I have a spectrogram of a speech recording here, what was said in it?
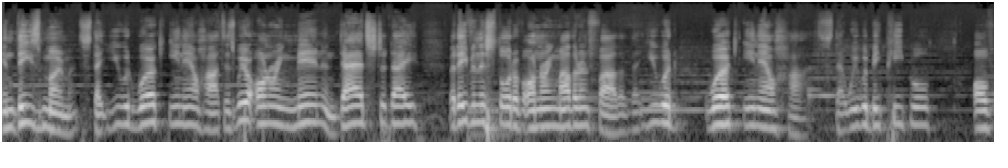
in these moments that you would work in our hearts as we are honoring men and dads today, but even this thought of honoring mother and father, that you would work in our hearts, that we would be people of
